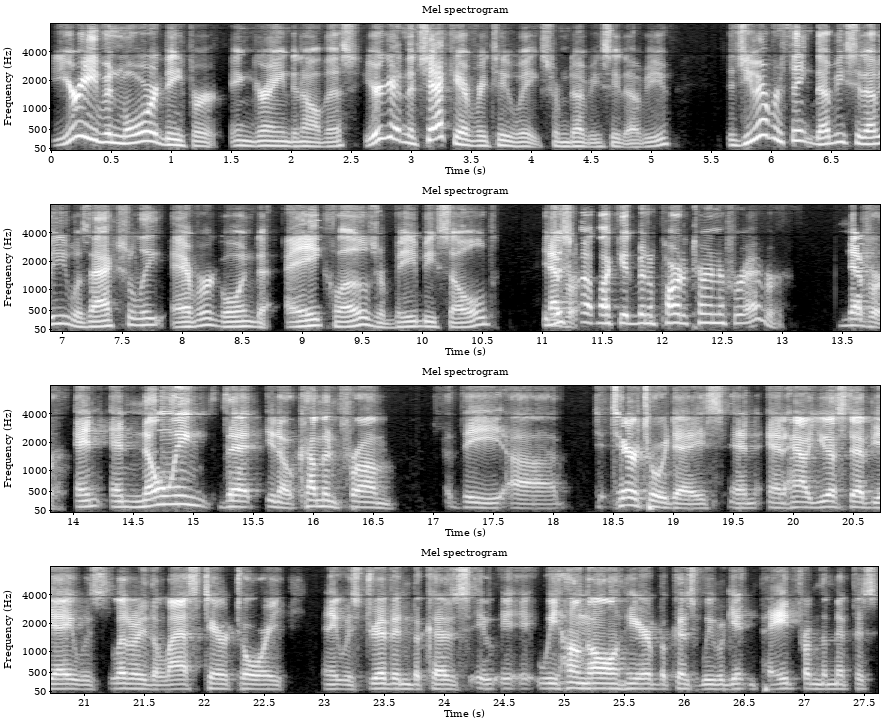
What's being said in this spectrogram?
you're even more deeper ingrained in all this. You're getting a check every two weeks from WCW. Did you ever think WCW was actually ever going to A close or B be sold? It Never. just felt like it'd been a part of Turner forever. Never. And and knowing that, you know, coming from the uh territory days and and how USWA was literally the last territory and it was driven because it, it, we hung on here because we were getting paid from the Memphis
